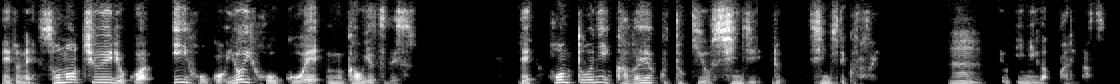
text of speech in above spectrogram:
えっとね、その注意力はいい方向、良い方向へ向かうやつです。で、本当に輝く時を信じる、信じてください。うん。という意味があります。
